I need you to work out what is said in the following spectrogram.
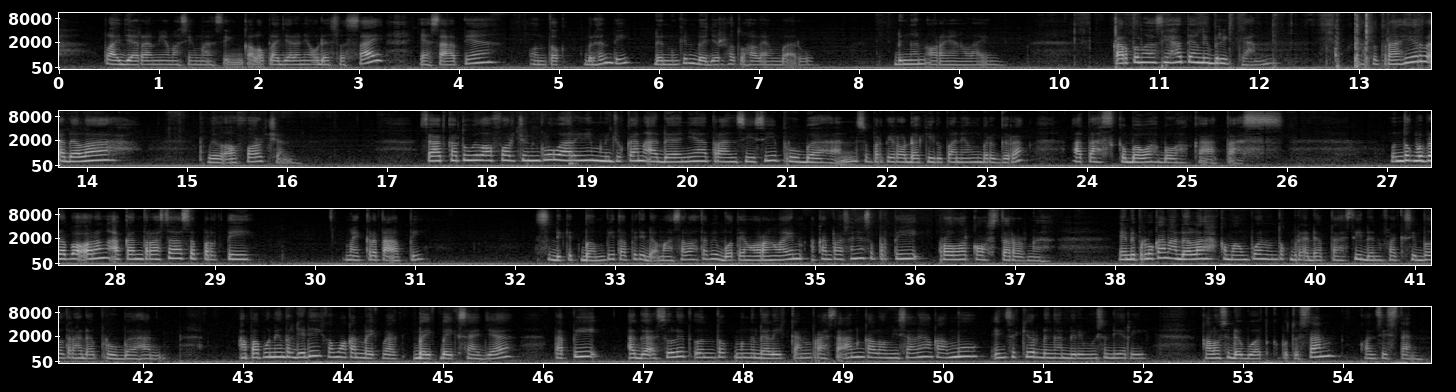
pelajarannya masing-masing. Kalau pelajarannya udah selesai, ya saatnya untuk berhenti dan mungkin belajar suatu hal yang baru dengan orang yang lain. Kartu nasihat yang diberikan, kartu terakhir adalah Wheel of Fortune. Saat kartu Wheel of Fortune keluar, ini menunjukkan adanya transisi perubahan seperti roda kehidupan yang bergerak atas ke bawah, bawah ke atas. Untuk beberapa orang akan terasa seperti naik kereta api, sedikit bumpy tapi tidak masalah, tapi buat yang orang lain akan rasanya seperti roller coaster. Nah, yang diperlukan adalah kemampuan untuk beradaptasi dan fleksibel terhadap perubahan apa pun yang terjadi kamu akan baik-baik saja tapi agak sulit untuk mengendalikan perasaan kalau misalnya kamu insecure dengan dirimu sendiri. Kalau sudah buat keputusan, konsisten.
